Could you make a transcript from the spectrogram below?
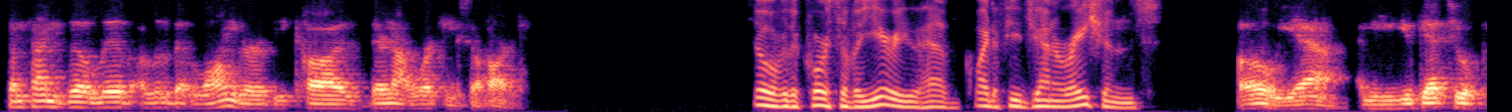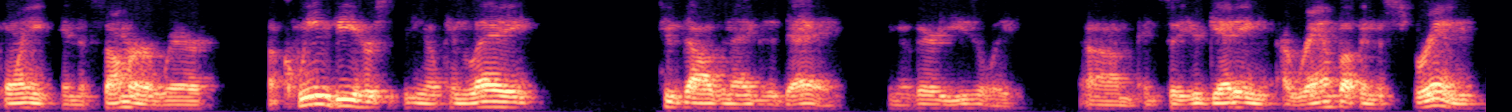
sometimes they'll live a little bit longer because they're not working so hard. So over the course of a year, you have quite a few generations. Oh yeah, I mean, you get to a point in the summer where a queen bee, her you know, can lay two thousand eggs a day, you know, very easily. Um, and so you're getting a ramp up in the spring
